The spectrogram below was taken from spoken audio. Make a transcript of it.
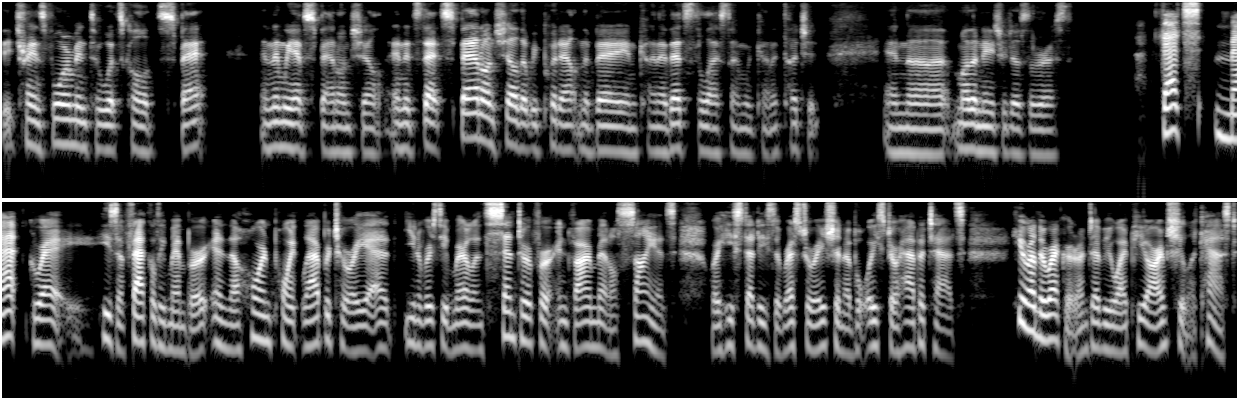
they transform into what's called spat, and then we have spat on shell, and it's that spat on shell that we put out in the bay, and kind of that's the last time we kind of touch it, and uh, Mother Nature does the rest. That's Matt Gray. He's a faculty member in the Horn Point Laboratory at University of Maryland Center for Environmental Science, where he studies the restoration of oyster habitats. Here on the record on WYPR, I'm Sheilah Kast.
